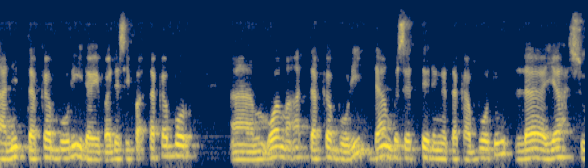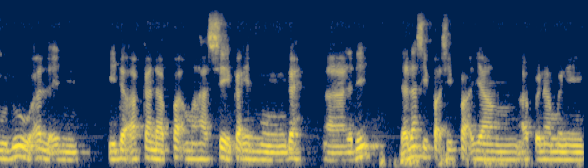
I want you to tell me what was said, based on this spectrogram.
anit takaburi daripada sifat takabur um, wa ma'at takabburi dan berserta dengan takabur tu la yahsulu al ilmi tidak akan dapat menghasilkan ilmu. Dah. Ha, jadi dalam sifat-sifat yang apa nama ni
